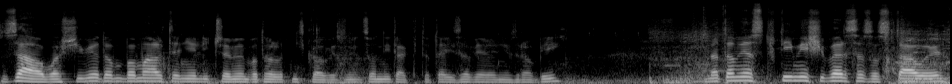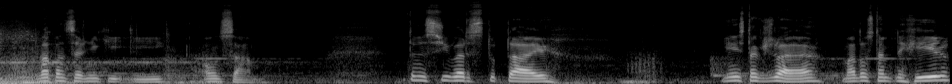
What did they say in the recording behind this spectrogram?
Zao właściwie, no, bo Malty nie liczymy, bo to lotniskowiec, więc on i tak tutaj za wiele nie zrobi. Natomiast w teamie Siversa zostały dwa pancerniki i on sam. Natomiast Sivers tutaj nie jest tak źle. Ma dostępny heal.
